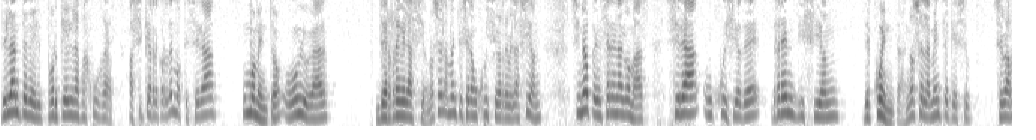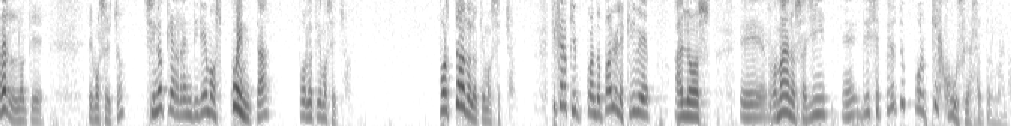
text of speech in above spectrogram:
delante de Él, porque Él las va a juzgar. Así que recordemos que será un momento o un lugar de revelación. No solamente será un juicio de revelación, sino pensar en algo más, será un juicio de rendición de cuentas. No solamente que se, se va a ver lo que hemos hecho, sino que rendiremos cuenta por lo que hemos hecho, por todo lo que hemos hecho. Fijaros que cuando Pablo le escribe a los eh, romanos allí, eh, dice, pero tú, ¿por qué juzgas a tu hermano?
